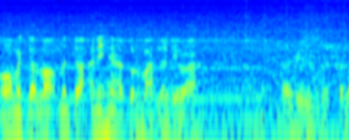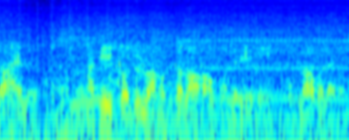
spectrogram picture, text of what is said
อ๋อ มันจะเลาะ มันจะ อันนี้ให้อัตโนมัติเลยนี่หว่าใช่พี่มันจะล้อให้เลย ถ้าพี่กดดูรวมมันก็ล้อออกหมดเลยพี่นี่ผมล้อหมดแล้วเนี่ย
